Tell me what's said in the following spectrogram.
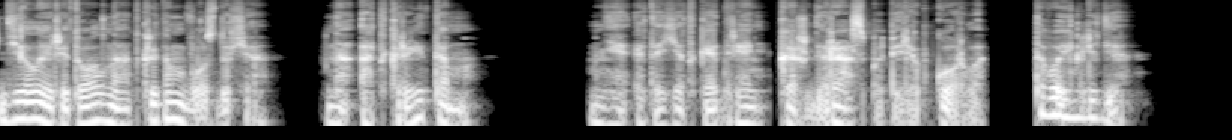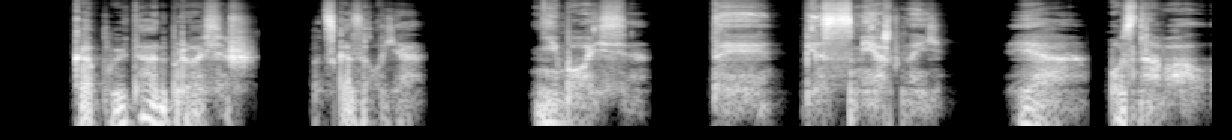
Делай ритуал на открытом воздухе. На открытом? Мне эта едкая дрянь каждый раз поперек горла. Того и гляди. Копыта отбросишь, подсказал я. Не бойся, ты бессмертный. Я узнавал.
